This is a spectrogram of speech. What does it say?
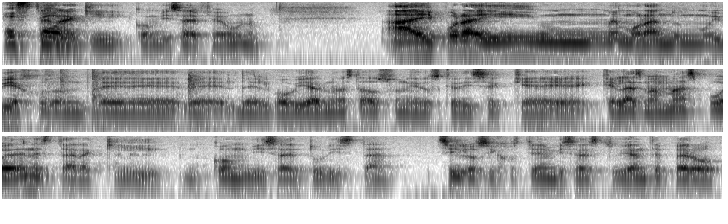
estén Estén. aquí con visa F1. Hay por ahí un memorándum muy viejo donde, de- del gobierno de Estados Unidos que dice que, que las mamás pueden estar aquí con visa de turista. Sí, los hijos tienen visa de estudiante, pero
